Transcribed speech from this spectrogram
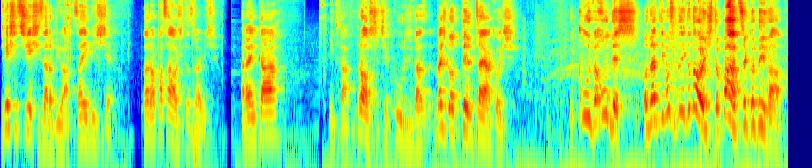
230 zarobiła, zajebiście. Dobra, opłacało się to zrobić. Ręka. Bitwa. Proszę cię, kurwa, weź go od tylca jakoś. No kurwa, uderz! On nawet nie może do niego dojść, no patrz, go dyma.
